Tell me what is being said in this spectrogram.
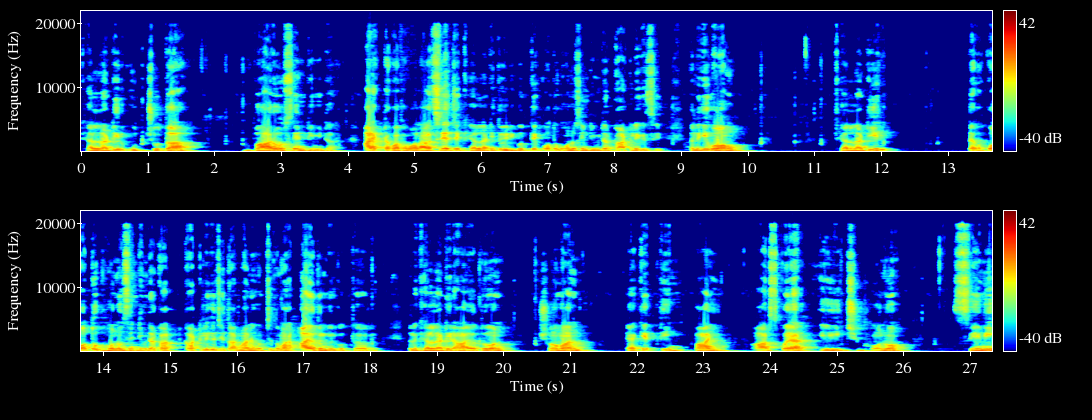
খেলনাটির উচ্চতা বারো সেন্টিমিটার। আরেকটা কথা বলা আছে যে খেলনাটি তৈরি করতে কত ঘন সেন্টিমিটার কাঠ লেগেছে। তাহলে এবং খেলনাটির, দেখো কত ঘন সেন্টিমিটার কাঠ কাঠ লেগেছে, তার মানে হচ্ছে তোমার আয়তন বের করতে হবে। তাহলে খেলনাটির আয়তন সমান একের তিন পাই আর স্কোয়ার এইচ ঘন সেমি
